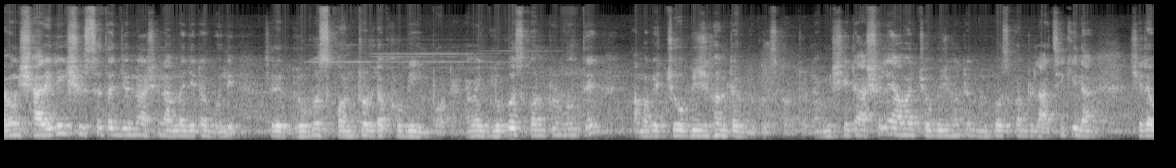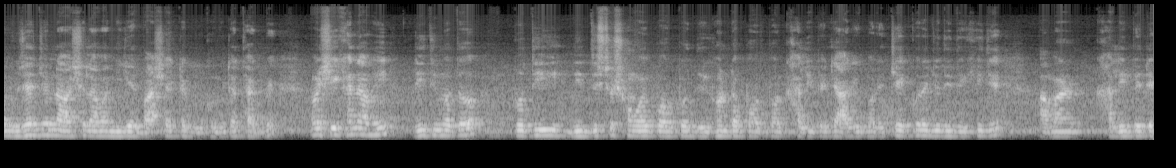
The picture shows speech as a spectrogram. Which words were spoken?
এবং শারীরিক সুস্থতার জন্য আসলে আমরা যেটা বলি, সেটা গ্লুকোজ কন্ট্রোলটা খুবই ইম্পর্ট্যান্ট এবং গ্লুকোজ কন্ট্রোল বলতে আমাকে চব্বিশ ঘণ্টা গ্লুকোজ কন্ট্রোল এবং সেটা আসলে আমার চব্বিশ ঘণ্টা গ্লুকোজ কন্ট্রোল আছে কি না সেটা বোঝার জন্য আসলে আমার নিজের বাসায় একটা গ্লুকোমিটার থাকবে। এবং সেখানে আমি রীতিমতো প্রতি নির্দিষ্ট সময় পর পর, দুই ঘণ্টা পর পর খালি পেটে আগে পরে চেক করে যদি দেখি যে আমার খালি পেটে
